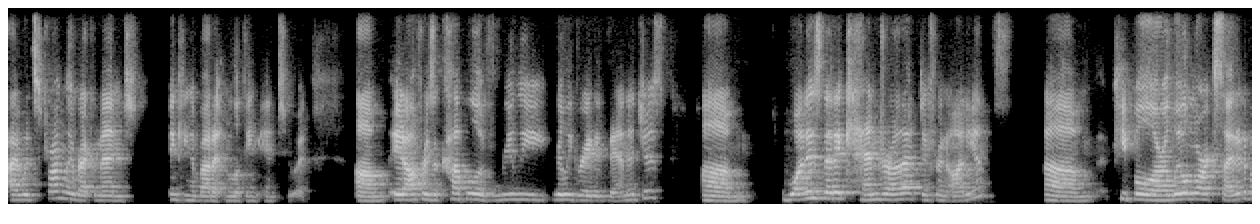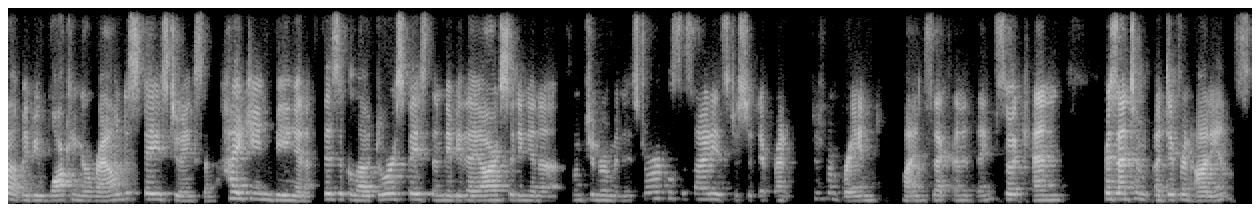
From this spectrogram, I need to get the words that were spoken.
i would strongly recommend thinking about it and looking into it. Um, it offers a couple of really really great advantages. Um, one is that it can draw that different audience um, people are a little more excited about maybe walking around a space, doing some hiking, being in a physical outdoor space than maybe they are sitting in a function room in a historical society. It's just a different, different brain mindset kind of thing. So it can present a, a different audience.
